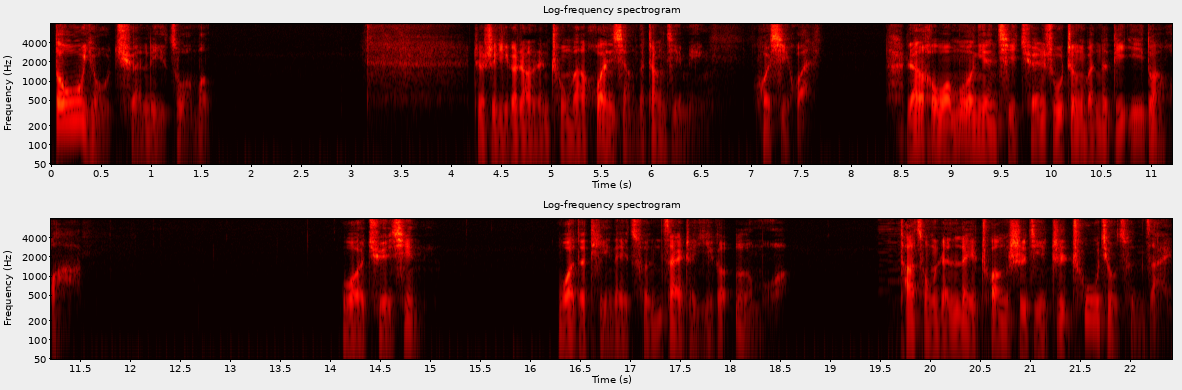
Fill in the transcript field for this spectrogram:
都有权利做梦，这是一个让人充满幻想的章节名，我喜欢。然后我默念起全书正文的第一段话：我确信，我的体内存在着一个恶魔。它从人类创世纪之初就存在，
